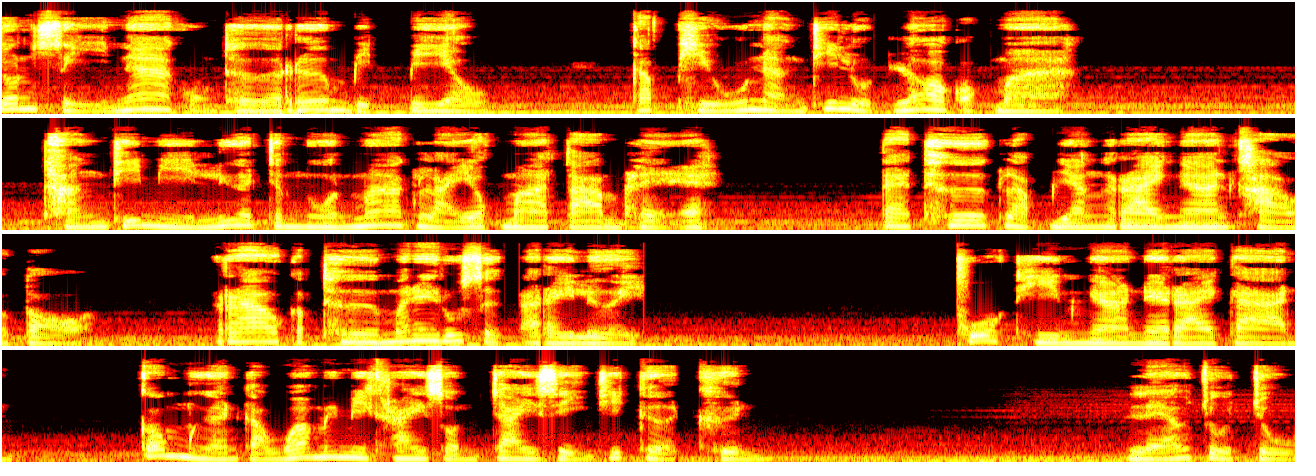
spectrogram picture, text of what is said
จนสีหน้าของเธอเริ่มบิดเบี้ยว กับผิวหนังที่หลุดลอกออกมา ทั้งที่มีเลือดจำนวนมากไหลออกมาตามแผล แต่เธอกลับยังรายงานข่าวต่อ ราวกับเธอไม่ได้รู้สึกอะไรเลย พวกทีมงานในรายการ ก็เหมือนกับว่าไม่มีใครสนใจสิ่งที่เกิดขึ้น แล้วจู่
